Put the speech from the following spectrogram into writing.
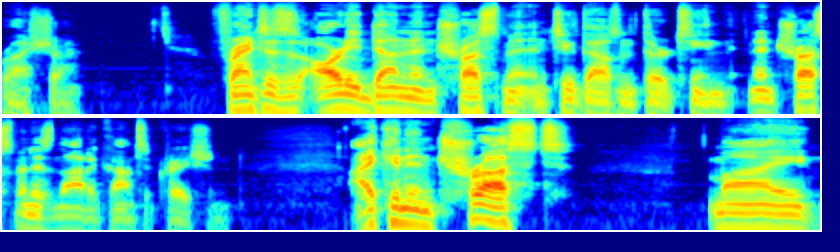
Russia? Francis has already done an entrustment in 2013. An entrustment is not a consecration. I can entrust my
